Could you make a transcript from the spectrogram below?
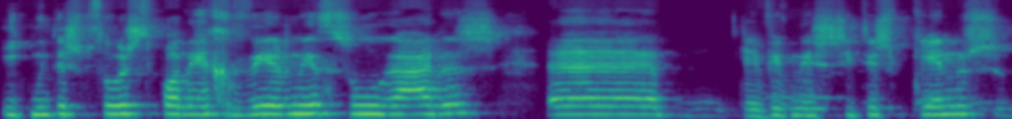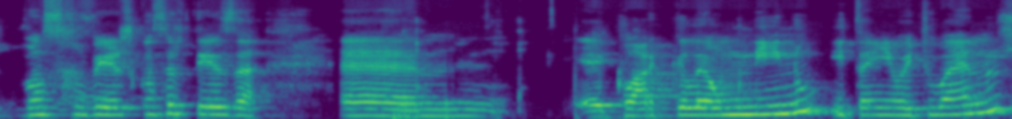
e que muitas pessoas se podem rever nesses lugares. Uh, quem vive nestes sítios pequenos vão se rever com certeza. Uh, é claro que ele é um menino e tem 8 anos,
